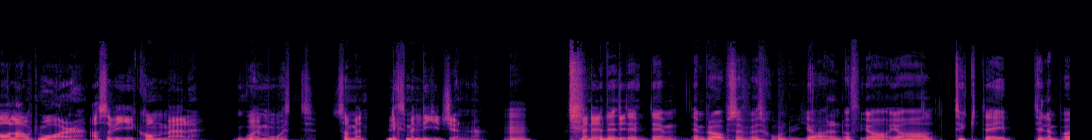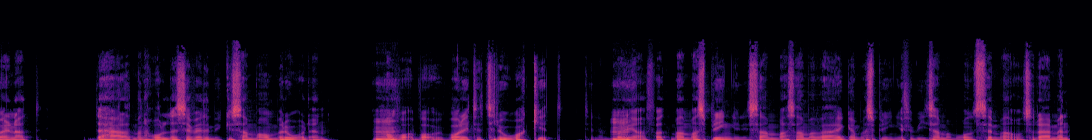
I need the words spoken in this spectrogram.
all out war. Alltså vi kommer gå emot som ett, liksom en legion. Mm. Men det, Men det, det, det, är en bra observation du gör ändå, för jag, jag har tyckt det i- till en början att det här att man håller sig väldigt mycket i samma områden mm, har va- va- varit lite tråkigt till en början, för att man, man springer i samma, samma vägar, man springer förbi samma monster och sådär. Men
